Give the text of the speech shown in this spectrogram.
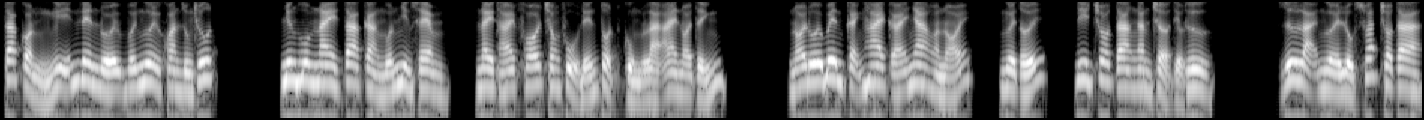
ta còn nghĩ nên đối với ngươi khoan dung chút. Nhưng hôm nay ta càng muốn nhìn xem, này thái phó trong phủ đến tuột cùng là ai nói tính. Nói đối bên cạnh hai cái nha hoàn nói, người tới, đi cho ta ngăn trở tiểu thư. Dư lại người lục soát cho ta,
